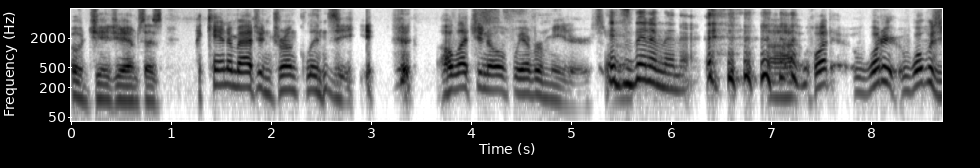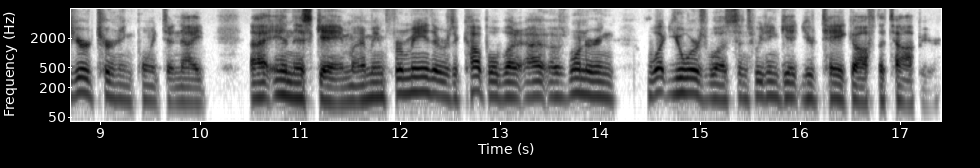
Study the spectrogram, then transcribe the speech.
Coach JJM says, I can't imagine drunk Lindsay. I'll let you know if we ever meet her. So, It's been a minute. uh, what what are what was your turning point tonight uh, in this game? I mean, for me, there was a couple, but I, I was wondering what yours was since we didn't get your take off the top here.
